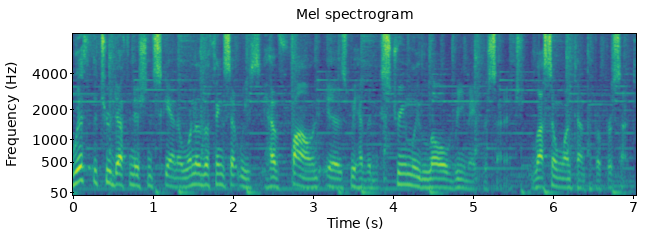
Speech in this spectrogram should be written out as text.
With the True Definition scanner, one of the things that we have found is we have an extremely low remake percentage, less than one-tenth of a percent.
